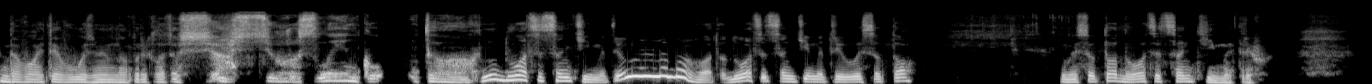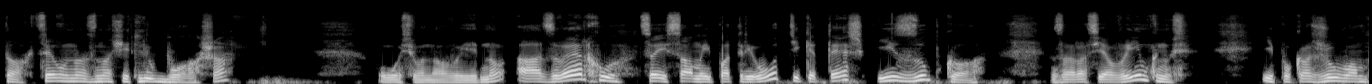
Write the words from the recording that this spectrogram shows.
Давайте візьмемо, наприклад, ось цю рослинку. Так, ну 20 сантиметрів. Ну, набагато. 20 сантиметрів висота. Висота 20 сантиметрів. Так, це у нас, значить, Любаша. Ось вона видно. А зверху цей самий патріот, тільки теж із зубка. Зараз я вимкнусь і покажу вам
